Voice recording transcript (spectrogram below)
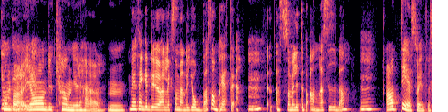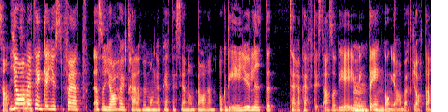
Ja, Hon är bara, ja du kan ju det här. Mm. Men jag tänker, du Alex som ändå jobbar som PT. Alltså som är lite på andra sidan. Ja, det är så intressant. Ja, alltså. men jag tänker just för att alltså, jag har ju tränat med många PTs genom åren. Och det är ju lite terapeutiskt. Alltså det är ju inte en gång jag har börjat gråta.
